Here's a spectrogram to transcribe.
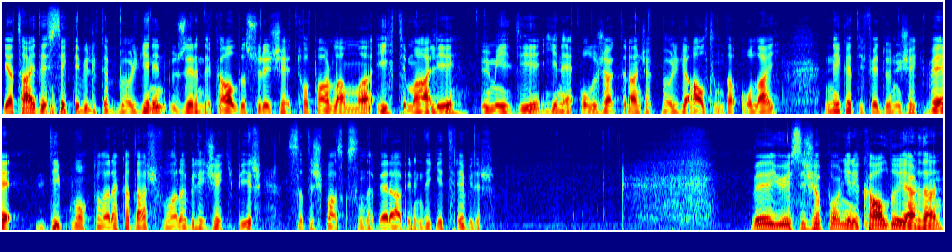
yatay destekle birlikte bölgenin üzerinde kaldığı sürece toparlanma ihtimali, ümidi yine olacaktır. Ancak bölge altında olay negatife dönecek ve dip noktalara kadar varabilecek bir satış baskısında beraberinde getirebilir. Ve USD Japon yeni kaldığı yerden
